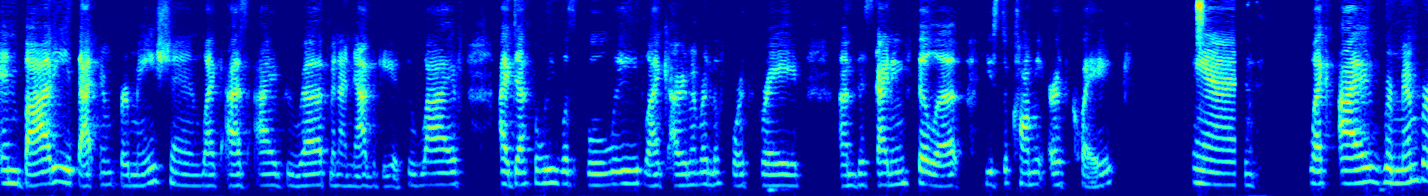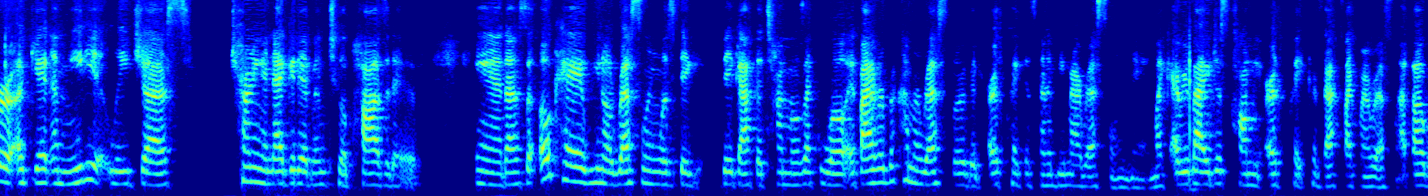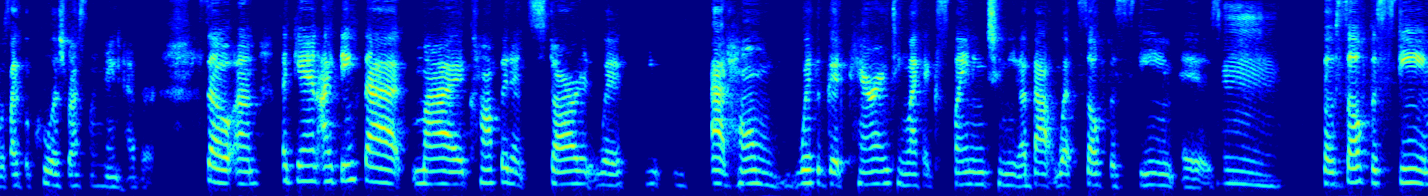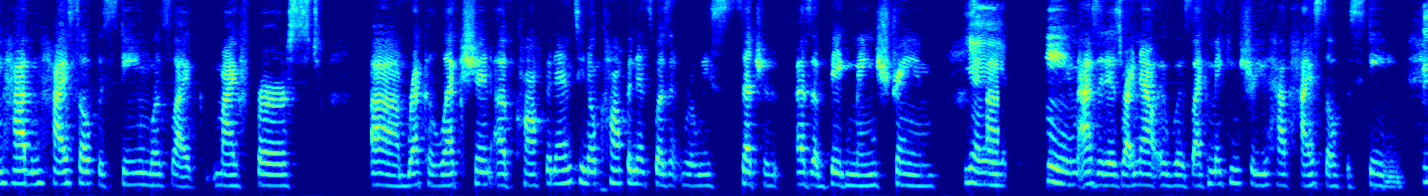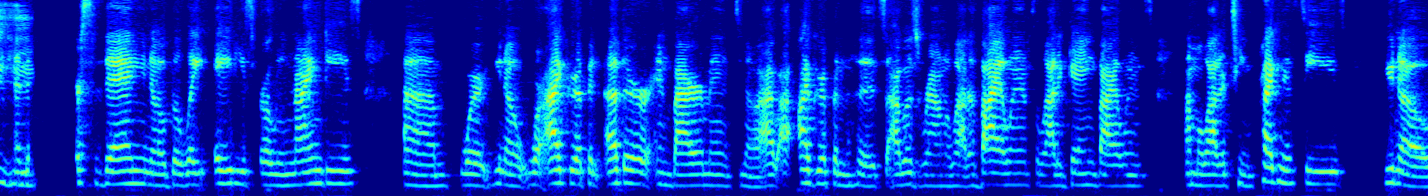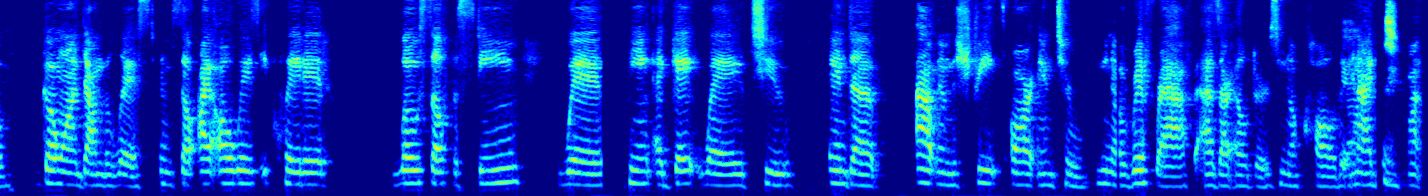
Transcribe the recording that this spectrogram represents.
embodied that information like as i grew up and i navigated through life i definitely was bullied. Like i remember in the fourth grade um, this guy named philip used to call me earthquake and like i remember again immediately just turning a negative into a positive. And I was like, okay, you know, wrestling was big, big at the time. I was like, well, if I ever become a wrestler, then Earthquake is going to be my wrestling name. Like everybody just call me Earthquake because that's like my wrestling. I thought it was like the coolest wrestling name ever. So um, again, I think that my confidence started with at home with good parenting, like explaining to me about what self-esteem is. Mm. So self-esteem, having high self-esteem was like my first um, recollection of confidence. You know, confidence wasn't really such a, as a big mainstream yeah, yeah, uh, yeah. theme as it is right now. It was like making sure you have high self esteem. Mm-hmm. And then, then, you know, the late 80s, early 90s, um, where, you know, where I grew up in other environments, you know, I, I grew up in the hood. So I was around a lot of violence, a lot of gang violence, um, a lot of teen pregnancies, you know, go on down the list. And so I always equated low self-esteem with being a gateway to end up out in the streets or into you know riffraff as our elders you know called it and i didn't want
